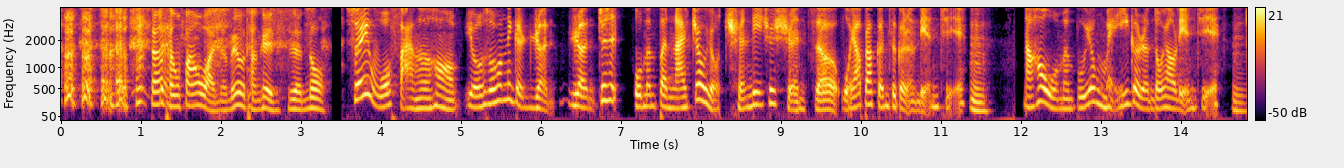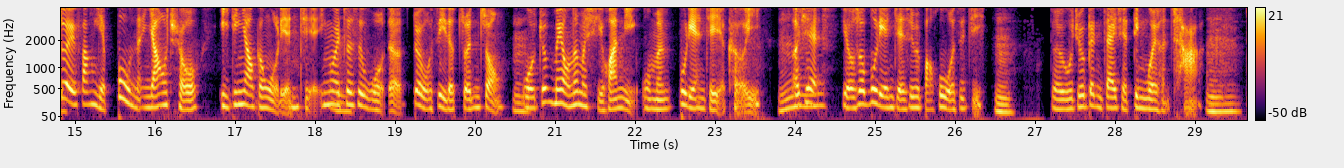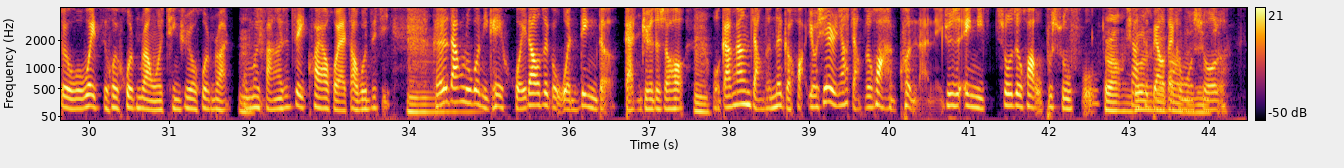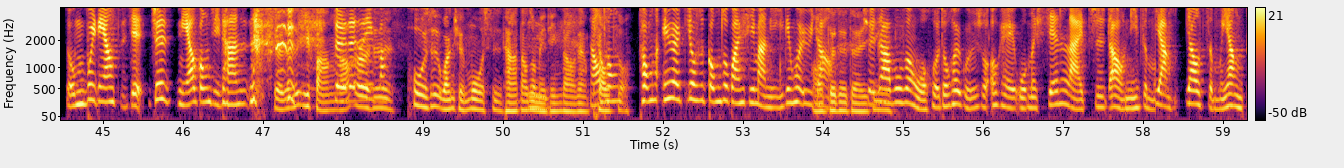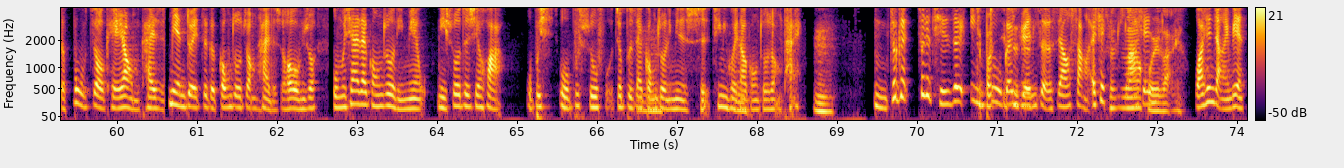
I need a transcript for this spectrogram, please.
大家糖发完了，没有糖可以吃了，no，所以我反而哈，有时候那个忍忍，就是我们本来就有权利去选择我要不要跟这个人连接，嗯然后我们不用每一个人都要连接，嗯，对方也不能要求一定要跟我连接，因为这是我的、对我自己的尊重，嗯。我就没有那么喜欢你，我们不连接也可以，嗯。而且有时候不连接是因为保护我自己，嗯对我觉得跟你在一起的定位很差。嗯对我位置会混乱，我情绪会混乱，嗯我们反而是这一块要回来照顾自己。嗯，可是当如果你可以回到这个稳定的感觉的时候，嗯我刚刚讲的那个话，有些人要讲这话很困难呢、就是哎、诶你说这话我不舒服，对啊，下次不要再跟我说了。对我们不一定要直接，就是你要攻击他，对，这是一防，对然后二这是或者是完全漠视他，当做没听到，这样然后通飘走。通因为又是工作关系嘛，你一定会遇到。哦，对对对，所以大部分我会都会鼓励说，OK，我们先来知道你怎么样，要怎么样的步骤可以让我们开始面对这个工作状态的时候，我们说我们现在在工作里面，你说这些话，我不我不舒服，这不是在工作里面的事，请你回到工作状态。嗯，嗯，这个这个其实这个硬度跟原则是要上来，而且就是拉回来。我要先讲一遍，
